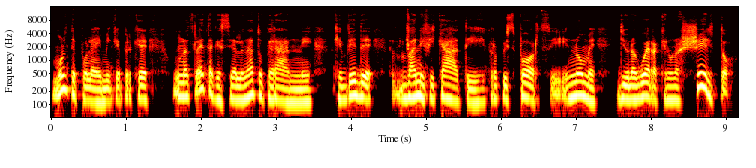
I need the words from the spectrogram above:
molte polemiche perché un atleta che si è allenato per anni, che vede vanificati i propri sforzi in nome di una guerra che non ha scelto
